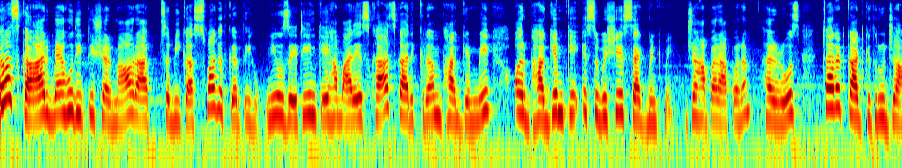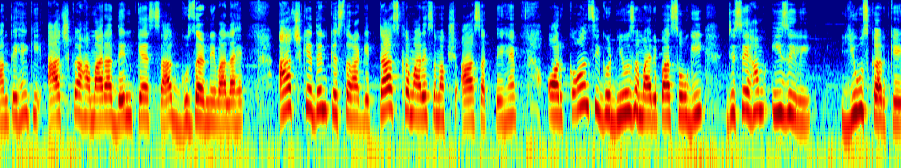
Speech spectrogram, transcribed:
नमस्कार, मैं हूँ दीप्ति शर्मा और आप सभी का स्वागत करती हूँ न्यूज़ 18 के हमारे इस खास कार्यक्रम भाग्यम में और भाग्यम के इस विशेष सेगमेंट में, जहाँ पर आप और हम हर रोज़ टैरट कार्ड के थ्रू जानते हैं कि आज का हमारा दिन कैसा गुजरने वाला है। आज के दिन किस तरह के टास्क हमारे समक्ष आ सकते हैं और कौन सी गुड न्यूज़ हमारे पास होगी, जिसे हम ईजिली यूज़ करके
